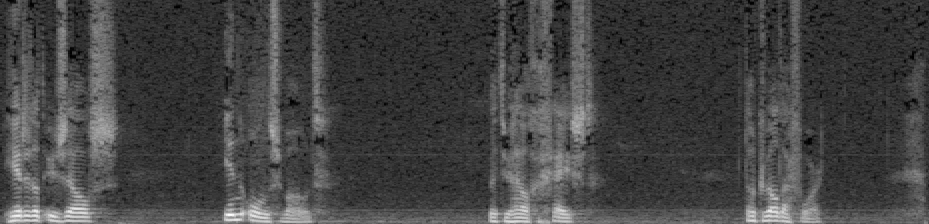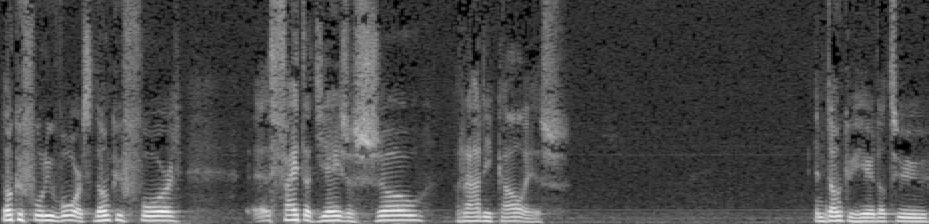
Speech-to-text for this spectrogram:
Heer, dat u zelfs in ons woont. Met uw Heilige Geest. Dank u wel daarvoor. Dank u voor uw woord. Dank u voor het feit dat Jezus zo radicaal is. En dank u, Heer, dat u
